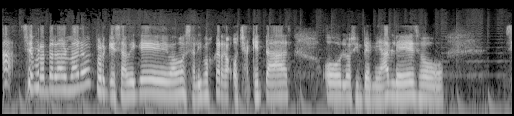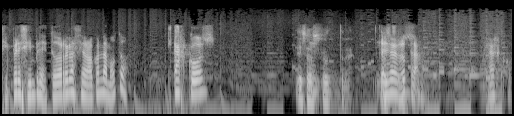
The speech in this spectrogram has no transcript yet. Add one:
ah, se frotan las manos porque sabe que, vamos, salimos cargados. O chaquetas, o los impermeables, o... Siempre, siempre, todo relacionado con la moto. Cascos, Esa es otra. esa es otra. Cascos.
